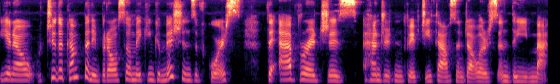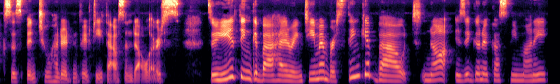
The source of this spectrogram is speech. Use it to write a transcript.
you know, to the company, but also making commissions, of course. The average is $150,000 and the max has been $250,000. So you need to think about hiring team members. Think about not, is it going to cost me money?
